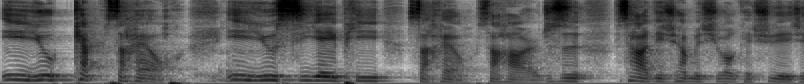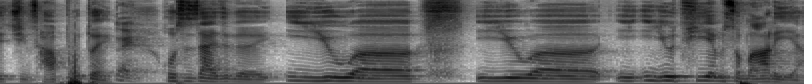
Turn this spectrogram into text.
，EU Cap Sahel，EU CAP Sahel 撒哈尔，就是撒哈尔地区，他们希望可以训练一些警察部队。对，或是在这个 EU 呃 EU 呃 E EUTM Somalia，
